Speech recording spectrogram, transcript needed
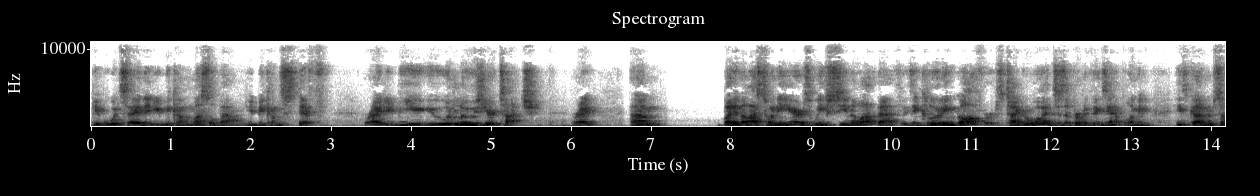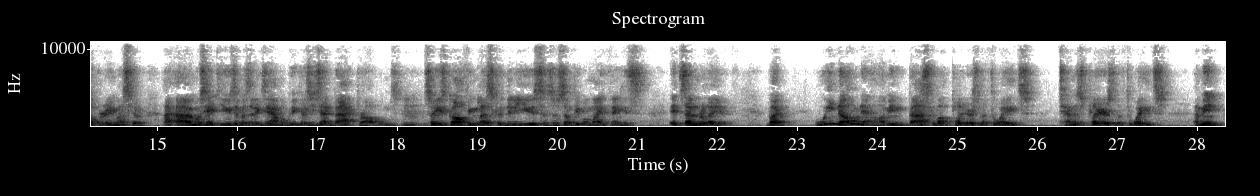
People would say that you become muscle bound, you become stiff, right? You'd be, you would lose your touch, right? Um, but in the last 20 years, we've seen a lot of athletes, including golfers. Tiger Woods is a perfect example. I mean, he's gotten himself very muscular. I, I, almost hate to use him as an example because he's had back problems, mm-hmm. so he's golfing less good than he used to. So some people might think it's it's unrelated, but we know now. I mean, basketball players lift weights, tennis players lift weights. I mean,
